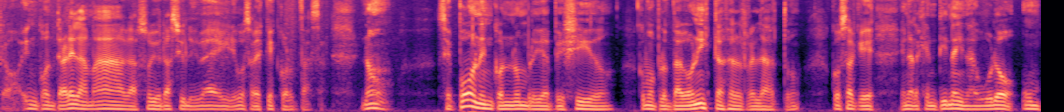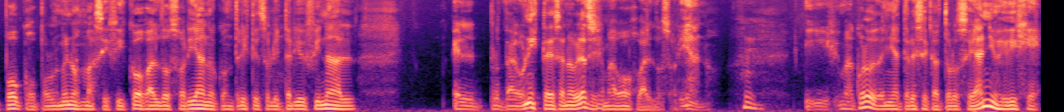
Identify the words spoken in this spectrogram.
yo encontraré la maga, soy Horacio Oliveira, vos sabés que es Cortázar. No, se ponen con nombre y apellido como protagonistas del relato, cosa que en Argentina inauguró un poco, por lo menos masificó Osvaldo Soriano con Triste, Solitario y Final. El protagonista de esa novela se llamaba Osvaldo Soriano. Hmm. Y me acuerdo que tenía 13, 14 años y dije,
